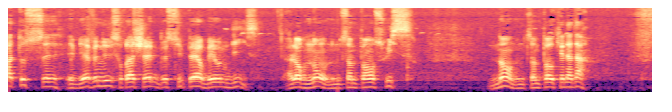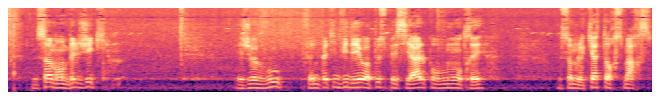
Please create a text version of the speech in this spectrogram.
à tous et bienvenue sur la chaîne de Super Beyond 10. Alors non, nous ne sommes pas en Suisse. Non, nous ne sommes pas au Canada. Nous sommes en Belgique. Et je vous fais une petite vidéo un peu spéciale pour vous montrer. Nous sommes le 14 mars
